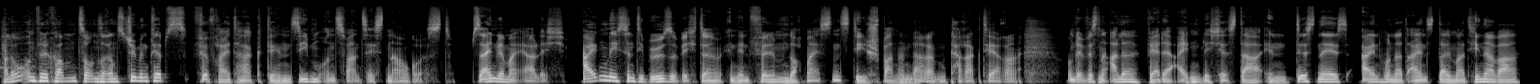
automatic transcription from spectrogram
Hallo und willkommen zu unseren Streaming-Tipps für Freitag, den 27. August. Seien wir mal ehrlich, eigentlich sind die Bösewichte in den Filmen doch meistens die spannenderen Charaktere. Und wir wissen alle, wer der eigentliche Star in Disneys 101 Dalmatiner war.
